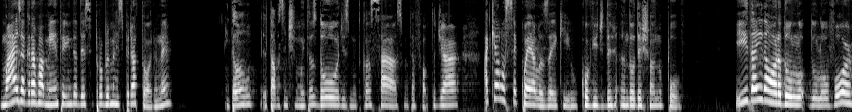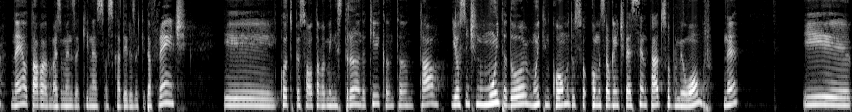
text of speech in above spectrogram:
mais agravamento ainda desse problema respiratório, né? Então, eu estava sentindo muitas dores, muito cansaço, muita falta de ar. Aquelas sequelas aí que o Covid andou deixando no povo. E daí, na hora do, do louvor, né, eu estava mais ou menos aqui nessas cadeiras aqui da frente, e enquanto o pessoal estava ministrando aqui, cantando tal, e eu sentindo muita dor, muito incômodo, como se alguém tivesse sentado sobre o meu ombro, né? E,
